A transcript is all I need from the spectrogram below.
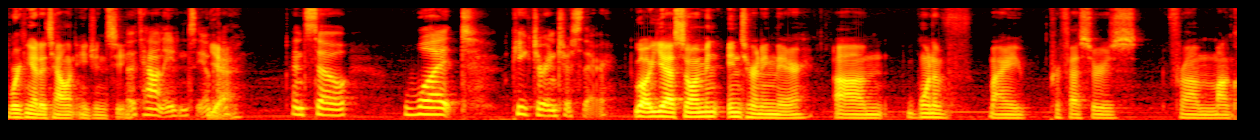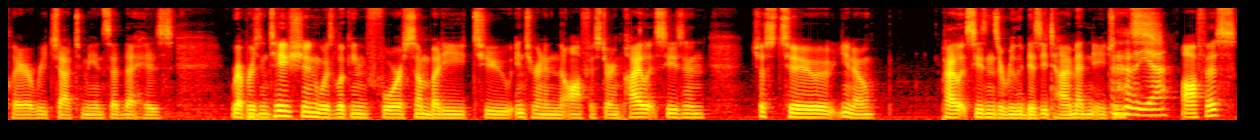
working at a talent agency. A talent agency, okay. Yeah. And so what piqued your interest there? Well, yeah, so I'm in, interning there. Um, one of my professors from Montclair reached out to me and said that his representation was looking for somebody to intern in the office during pilot season, just to, you know, pilot season's a really busy time at an agent's Yeah. office.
